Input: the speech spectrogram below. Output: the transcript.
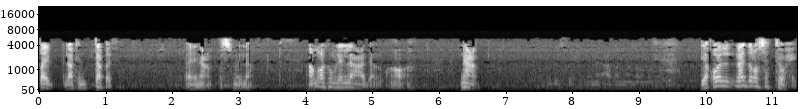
طيب لكن تقف. أي نعم بسم الله. أمركم لله عدل. نعم. يقول ندرس التوحيد.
